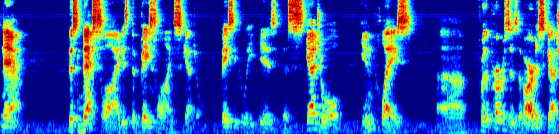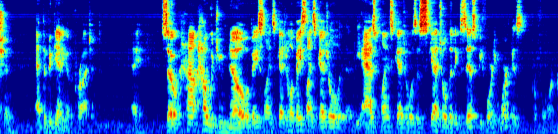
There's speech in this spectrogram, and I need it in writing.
Now, this next slide is the baseline schedule. Basically is the schedule in place uh, for the purposes of our discussion at the beginning of the project. Okay? So how, how would you know a baseline schedule? A baseline schedule, the as-planned schedule, is a schedule that exists before any work is performed.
